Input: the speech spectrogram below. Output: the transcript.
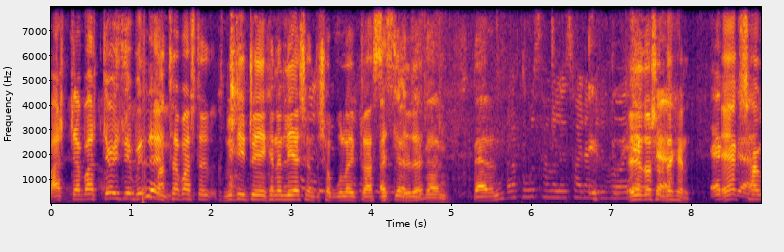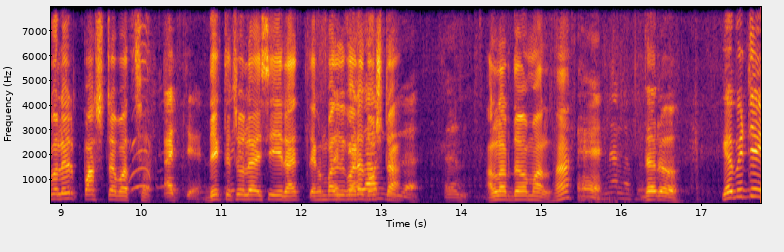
পাঁচটা বাচ্চা হয়েছে বুঝলেন? আচ্ছা পাঁচটা বিটি একটু এখানে নিয়ে আসেন তো সবগুলো একটু আসছে আচ্ছা আচ্ছা হয় এই যে দর্শক দেখেন এক ছাগলের পাঁচটা বাচ্চা। আচ্ছা। দেখতে চলে আসি এই রাত এখন বাজে কয়টা? দশটা। আল্লাহর দেওয়া মাল হ্যাঁ? হ্যাঁ। ধরো। কে বেটি?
